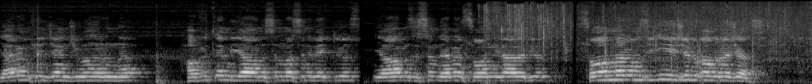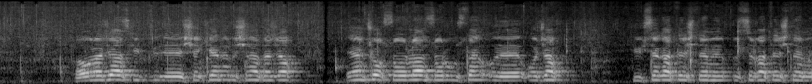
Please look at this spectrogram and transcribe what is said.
Yarım fincan civarında. Hafiften bir yağın ısınmasını bekliyoruz. Yağımız ısındı hemen soğan ilave ediyoruz. Soğanlarımızı iyice bir kavuracağız. Kavuracağız ki e, şekerini dışına atacak. En çok sorulan soru usta e, ocak yüksek ateşte mi, kısık ateşte mi?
